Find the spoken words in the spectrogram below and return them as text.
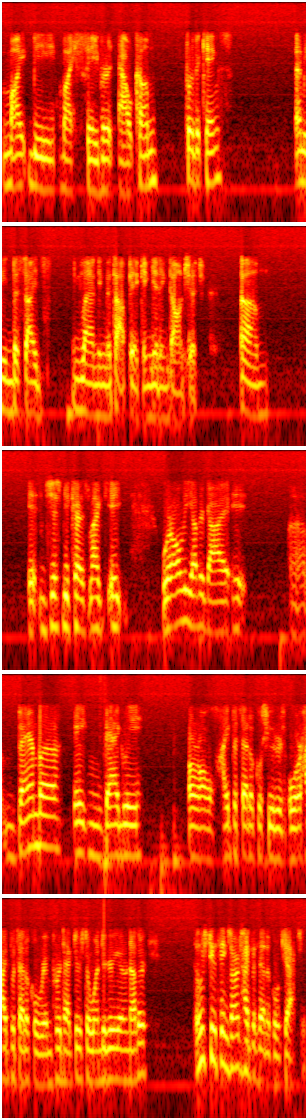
might be my favorite outcome for the Kings. I mean, besides landing the top pick and getting Doncic, um, it just because like it, where all the other guy, uh, Bamba, Ayton, Bagley, are all hypothetical shooters or hypothetical rim protectors to one degree or another. Those two things aren't hypothetical. Jackson,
